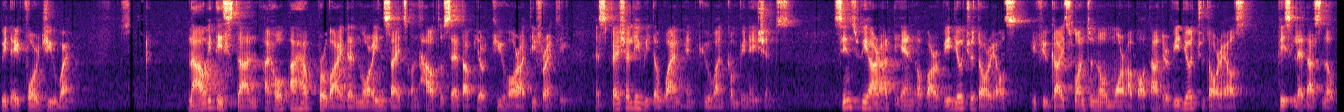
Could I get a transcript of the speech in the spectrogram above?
with a 4G WAN. Now it is done. I hope I have provided more insights on how to set up your QHORA differently, especially with the WAN and QuWAN combinations. Since we are at the end of our video tutorials, if you guys want to know more about other video tutorials, please let us know.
